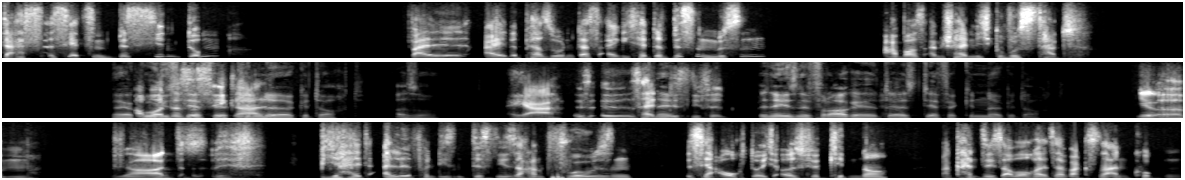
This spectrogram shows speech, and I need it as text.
das ist jetzt ein bisschen dumm, weil eine Person das eigentlich hätte wissen müssen, aber es anscheinend nicht gewusst hat. Naja, gut, Aber ist das der ist für egal. Kinder gedacht. Also, Ja, es ist halt Nee. ein Disney-Film. nee, ist eine Frage. Der ist der für Kinder gedacht. Ja, Ähm, ja das, wie halt alle von diesen Disney-Sachen. Frozen ist ja auch durchaus für Kinder. Man kann sich aber auch als Erwachsener angucken.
